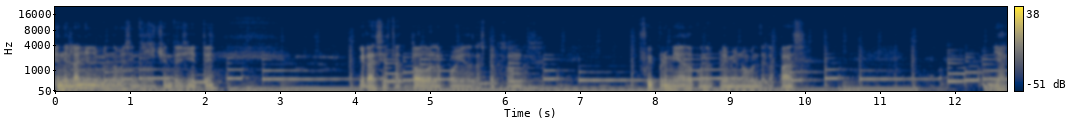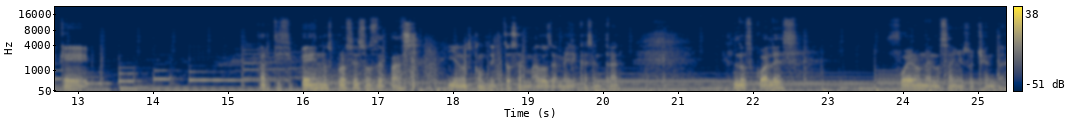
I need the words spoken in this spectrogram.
En el año de 1987 gracias a todo el apoyo de las personas. Fui premiado con el Premio Nobel de la Paz, ya que participé en los procesos de paz y en los conflictos armados de América Central, los cuales fueron en los años 80.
